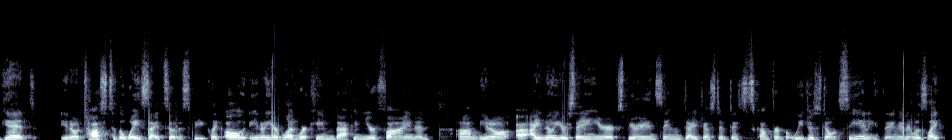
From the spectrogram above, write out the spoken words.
get you know tossed to the wayside so to speak like oh you know your blood work came back and you're fine and um, you know I, I know you're saying you're experiencing digestive discomfort but we just don't see anything and it was like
